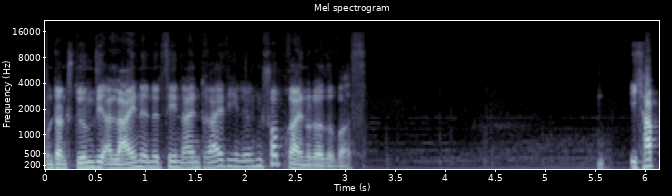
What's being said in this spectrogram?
und dann stürmen sie alleine in eine 1031 in irgendeinen Shop rein oder sowas. Ich habe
